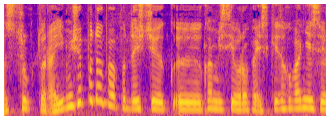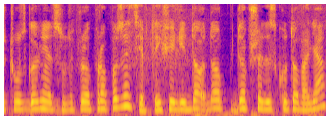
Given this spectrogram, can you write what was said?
y, struktura i mi się podoba podejście y, Komisji Europejskiej. To chyba nie jest jeszcze uzgodnione, to są dopiero propozycje w tej chwili do, do, do przedyskutowania,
